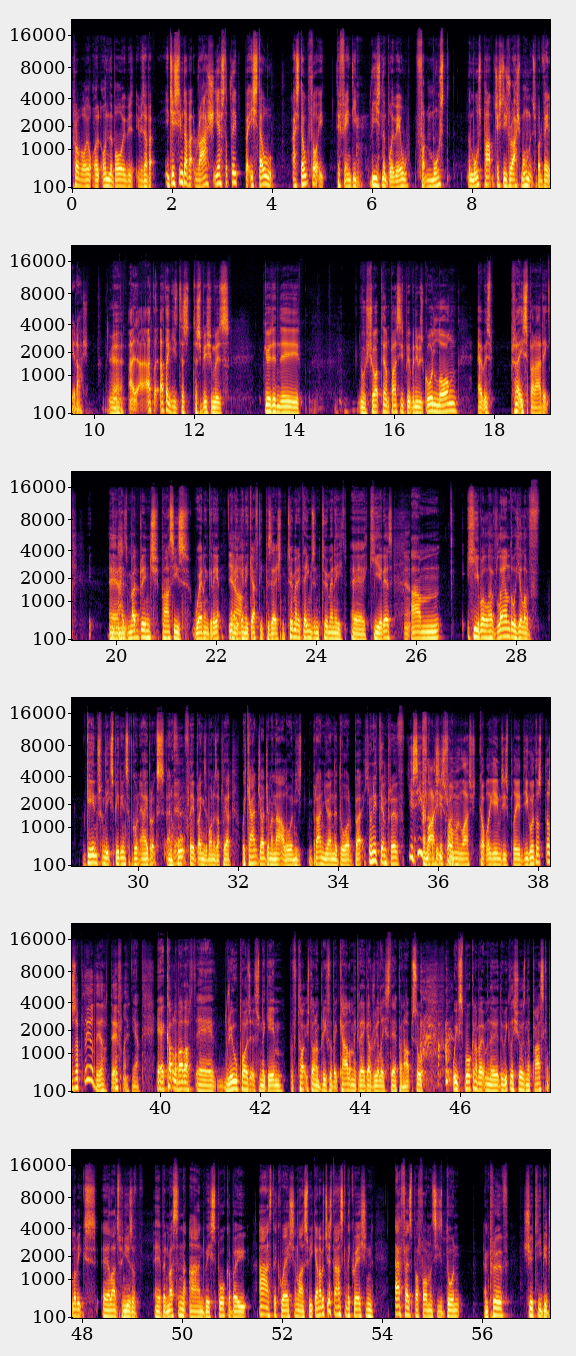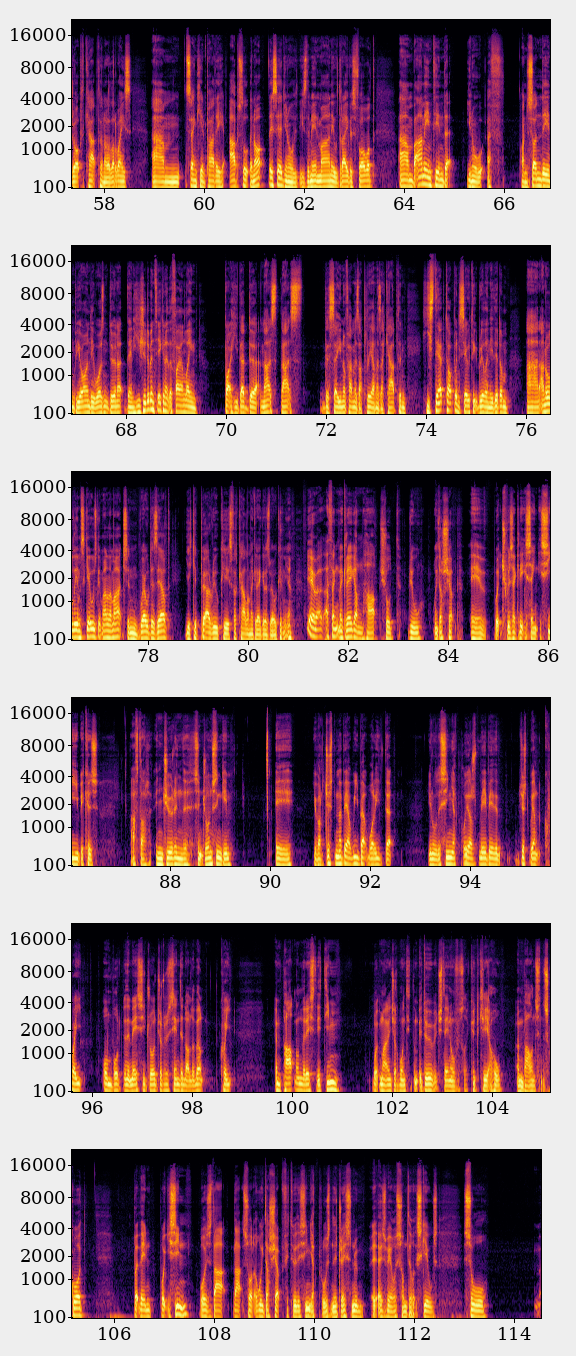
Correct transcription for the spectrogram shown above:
probably on, on the ball he was he was a bit. He just seemed a bit rash yesterday, but he still I still thought he defended reasonably well for most the most part. Just his rash moments were very rash. Yeah, I I, th- I think his dis- distribution was good in the you know short term passes, but when he was going long, it was pretty sporadic. Um, His mid range passes weren't great Yeah. in, a, in a gifted possession. Too many times in too many uh, key areas. Yeah. Um, he will have learned, though, he'll have gained from the experience of going to Ibrox, and Yeah. hopefully it brings him on as a player. We can't judge him on that alone. He's brand new in the door, but he'll need to improve. you see and that'll be the flashes from him in the last couple of games he's played. You go, there's there's a player there, definitely. Yeah. Uh, a couple of other uh, real positives from the game. We've touched on it briefly, but Callum McGregor really stepping up. So we've spoken about him in the, the weekly shows in the past couple of weeks, uh, lads, when you have uh, been missing. And we spoke about, I asked the question last week, and I was just asking the question if his performances don't improve, should he be dropped, captain or otherwise? Um, Sinky and Paddy, absolutely not. They said, you know, he's the main man, he'll drive us forward. Um, but I maintained that, you know, if on Sunday and beyond he wasn't doing it, then he should have been taken out the firing line. But he did do it, and that's that's the sign of him as a player and as a captain. He stepped up when Celtic really needed him. And I know Liam Scales got man of the match and well deserved. You could put a real case for Callum McGregor as well, couldn't you? Yeah, I think McGregor and Hart showed real leadership, uh, which was a great sign to see because after enduring the St Johnstone game, uh, you were just maybe a wee bit worried that you know the senior players maybe just weren't quite on board with the message Roger was sending, or they weren't quite imparting on the rest of the team what the manager wanted them to do, which then obviously could create a whole imbalance in the squad. But then what you seen was that that sort of leadership for two of the senior pros in the dressing room, as well as somebody like Scales. So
